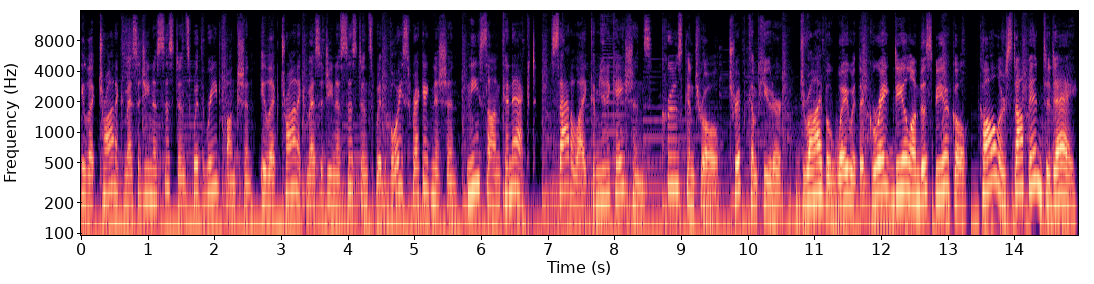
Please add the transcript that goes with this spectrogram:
electronic messaging assistance with read function, electronic messaging assistance with voice recognition, Nissan Connect, satellite communications, cruise control, trip computer. Drive away with a great deal on this vehicle. Call or stop in today.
